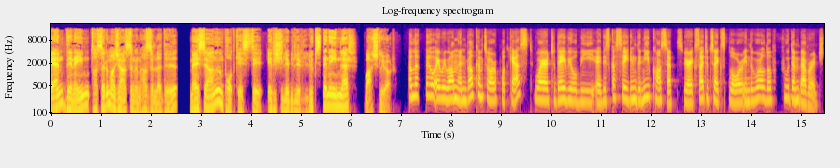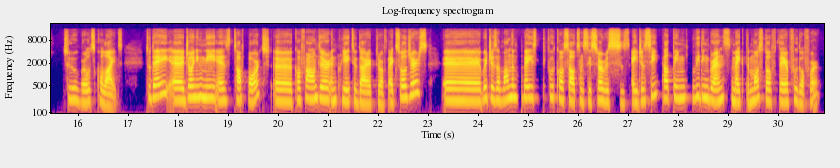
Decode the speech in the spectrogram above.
IM Deneyim Tasarım Ajansı'nın hazırladığı MSA'nın podcast'i Erişilebilir Lüks Deneyimler başlıyor. Hello, everyone, and welcome to our podcast, where today we will be uh, discussing the new concepts we are excited to explore in the world of food and beverage. Two worlds collide. Today, uh, joining me is Toff Port, uh, co-founder and creative director of Egg Soldiers, uh, which is a London-based food consultancy services agency helping leading brands make the most of their food offer,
